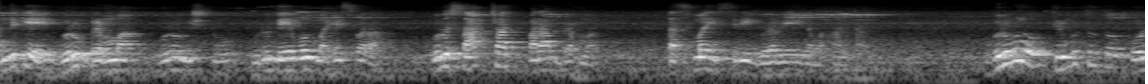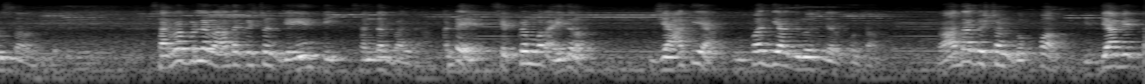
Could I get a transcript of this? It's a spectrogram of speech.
అందుకే గురు బ్రహ్మ గురు విష్ణు గురుదేవో మహేశ్వర గురు సాక్షాత్ పరబ్రహ్మ తస్మై శ్రీ గురవే నమ అంటారు. గురువును త్రిమూర్తులతో పోలుస్తారు అందుకే సర్వపల్లి రాధాకృష్ణ జయంతి సందర్భంగా అంటే సెప్టెంబర్ ఐదున జాతీయ ఉపాధ్యాయ దినోత్సవం జరుపుకుంటాం. రాధాకృష్ణన్ గొప్ప విద్యావేత్త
